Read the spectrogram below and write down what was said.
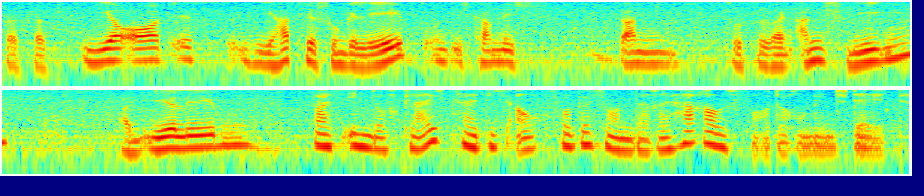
dass das ihr Ort ist. Sie hat hier schon gelebt und ich kann mich dann sozusagen anschmiegen an ihr Leben. Was ihn doch gleichzeitig auch vor besondere Herausforderungen stellt.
